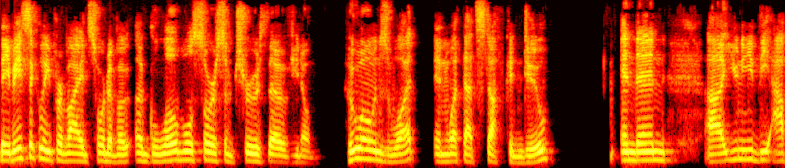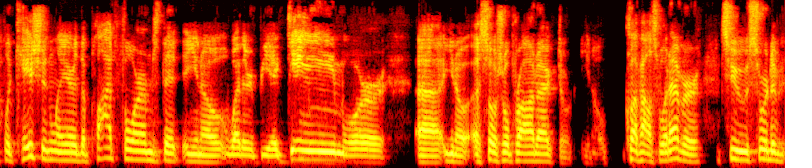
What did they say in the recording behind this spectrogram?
They basically provide sort of a, a global source of truth of, you know, who owns what and what that stuff can do and then uh, you need the application layer the platforms that you know whether it be a game or uh, you know a social product or you know clubhouse whatever to sort of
